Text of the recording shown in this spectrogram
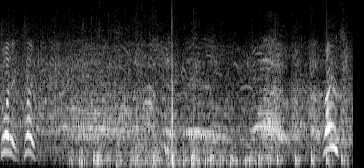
Jordan, play. Rose!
